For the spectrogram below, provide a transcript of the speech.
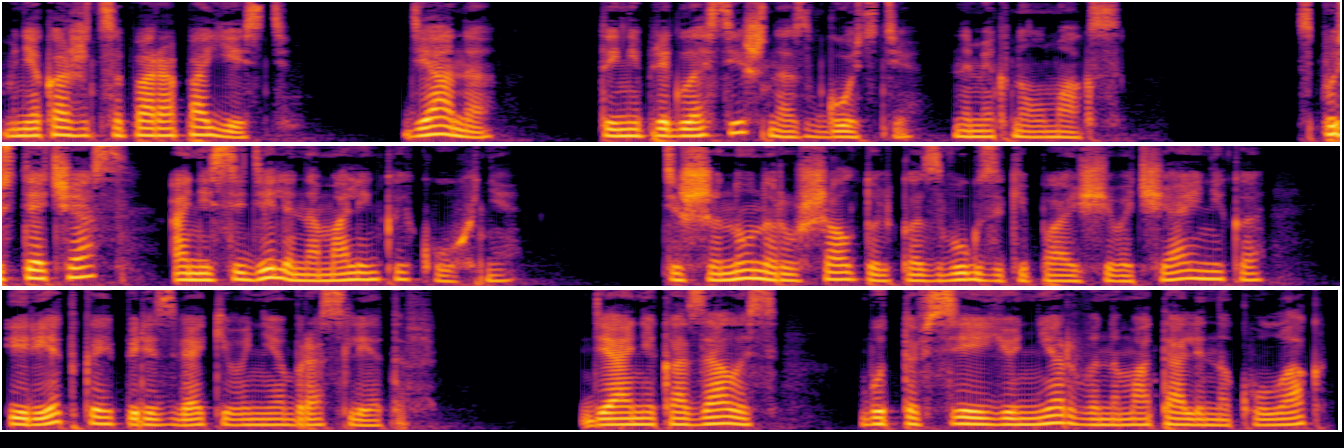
«Мне кажется, пора поесть. Диана, ты не пригласишь нас в гости?» — намекнул Макс. Спустя час они сидели на маленькой кухне. Тишину нарушал только звук закипающего чайника и редкое перезвякивание браслетов. Диане казалось, будто все ее нервы намотали на кулак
